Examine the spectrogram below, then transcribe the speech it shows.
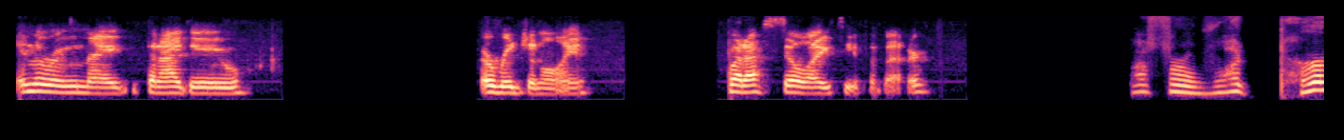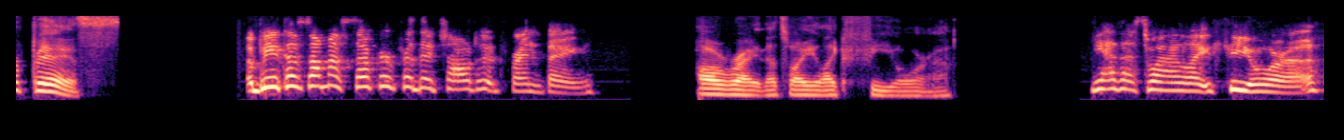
in the remake than I do originally, but I still like Tifa better But for what purpose? Because I'm a sucker for the childhood friend thing. Oh, right. That's why you like Fiora. Yeah, that's why I like Fiora.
